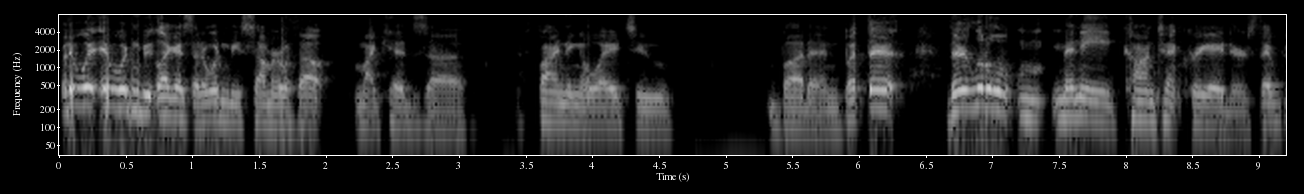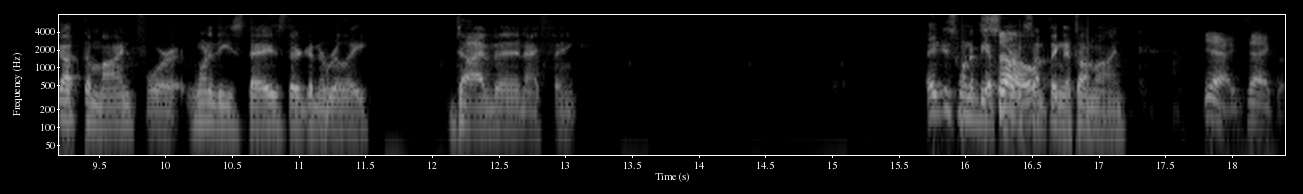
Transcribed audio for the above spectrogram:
but it w- it wouldn't be like I said, it wouldn't be summer without my kids uh, finding a way to butt in. But they're they're little mini content creators. They've got the mind for it. One of these days, they're going to really dive in. I think they just want to be a part of something that's online. Yeah, exactly.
